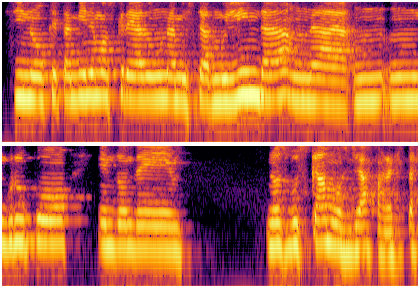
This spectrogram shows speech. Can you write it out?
sino que también hemos creado una amistad muy linda, un, grupo en donde nos buscamos ya para estar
